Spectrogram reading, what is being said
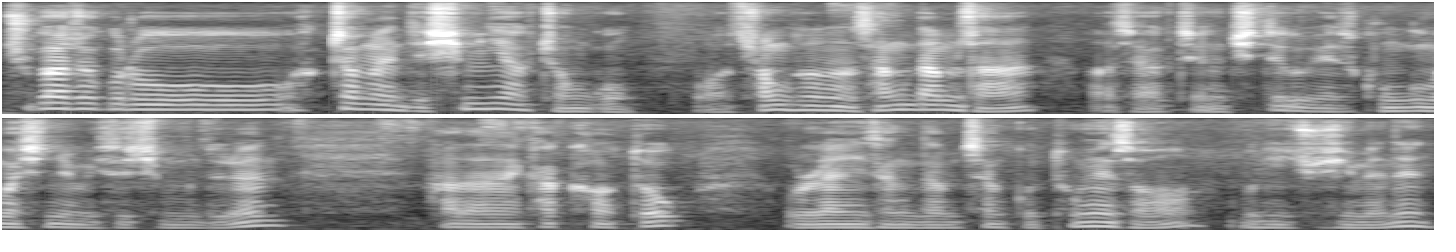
추가적으로 학점은 이제 심리학 전공, 뭐 청소년 상담사 어, 자격증 취득을 위해서 궁금하신 점 있으신 분들은 하단의 카카오톡 온라인 상담 창구 통해서 문의 주시면은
